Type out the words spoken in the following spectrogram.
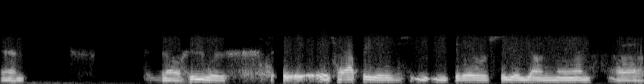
and you know he was as happy as you could ever see a young man. Uh,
